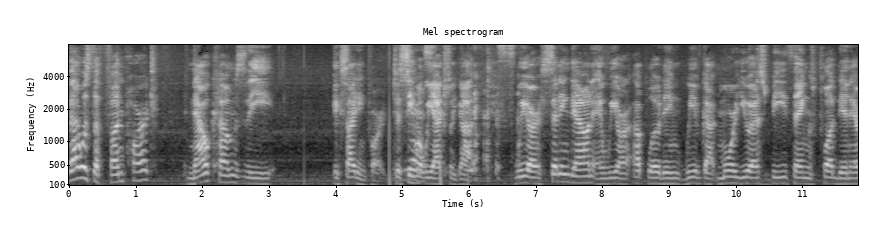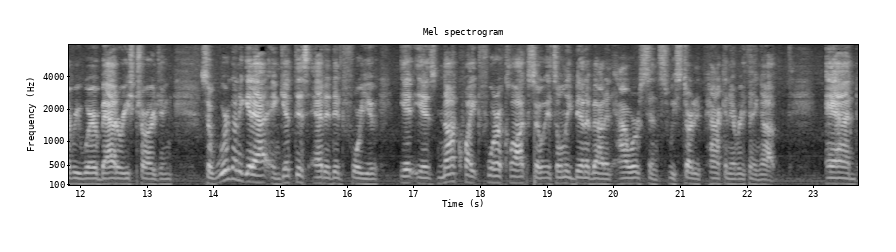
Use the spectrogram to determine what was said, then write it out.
That was the fun part. Now comes the exciting part to see what we actually got. Yes. We are sitting down and we are uploading. We've got more USB things plugged in everywhere, batteries charging. So we're going to get out and get this edited for you. It is not quite four o'clock, so it's only been about an hour since we started packing everything up. And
